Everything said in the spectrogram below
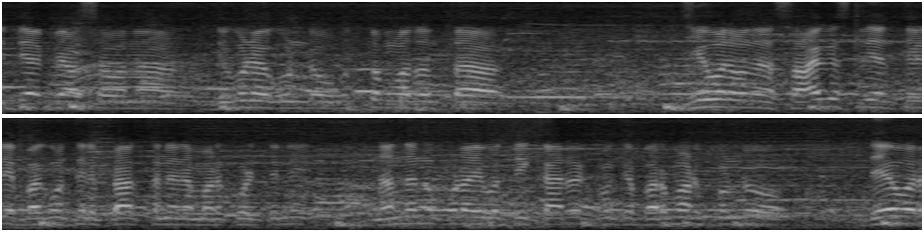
ವಿದ್ಯಾಭ್ಯಾಸವನ್ನು ದ್ವಿಗುಣಗೊಂಡು ಉತ್ತಮವಾದಂಥ ಜೀವನವನ್ನು ಸಾಗಿಸಲಿ ಅಂತೇಳಿ ಭಗವಂತನಿಗೆ ಪ್ರಾರ್ಥನೆಯನ್ನು ಮಾಡ್ಕೊಳ್ತೀನಿ. ನನ್ನನ್ನು ಕೂಡ ಇವತ್ತು ಈ ಕಾರ್ಯಕ್ರಮಕ್ಕೆ ಬರಮಾಡಿಕೊಂಡು ದೇವರ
